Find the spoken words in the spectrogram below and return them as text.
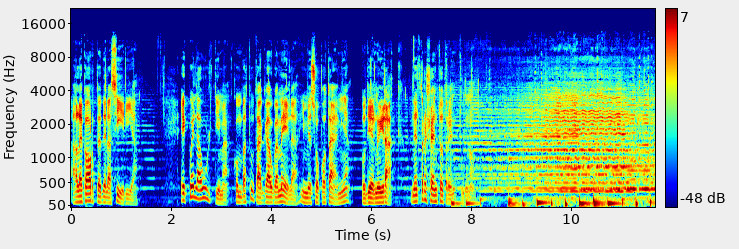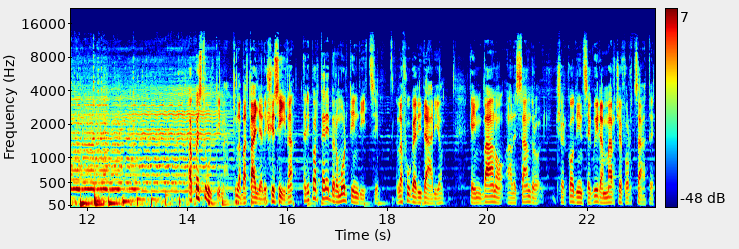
alle porte della Siria e quella ultima combattuta a Gaugamela in Mesopotamia, odierno Iraq, nel 331. A quest'ultima, la battaglia decisiva, riporterebbero molti indizi. La fuga di Dario, che invano Alessandro cercò di inseguire a marce forzate.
